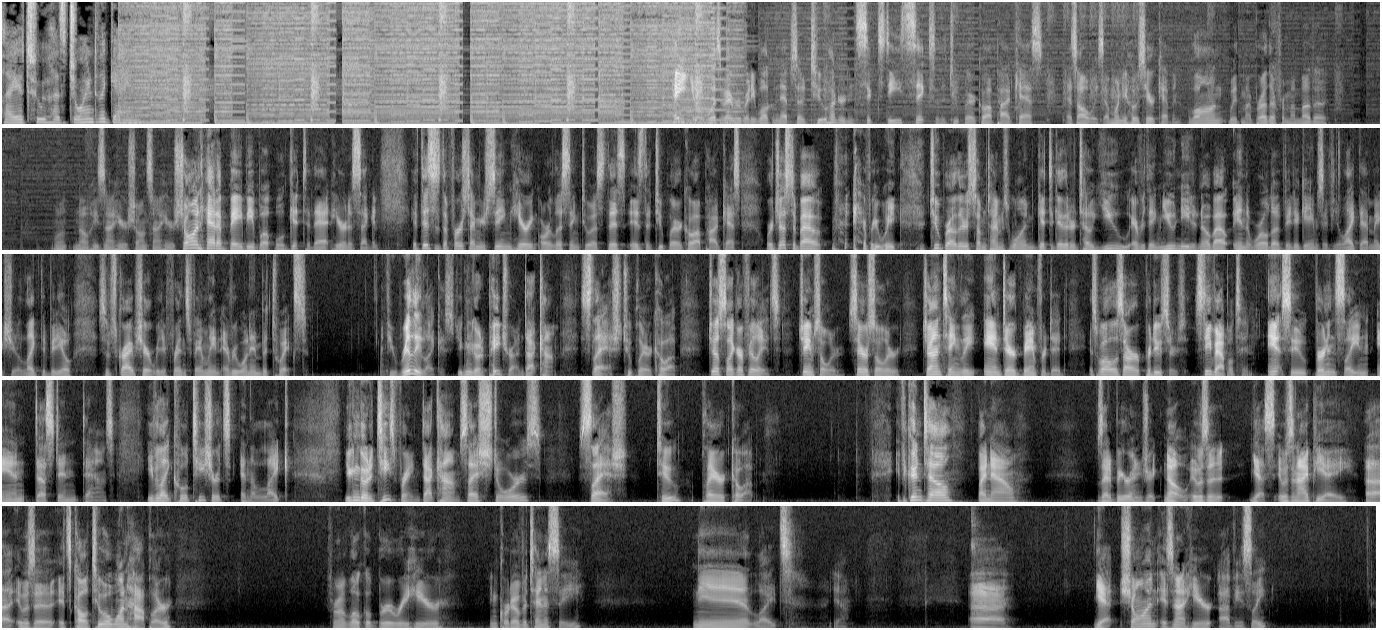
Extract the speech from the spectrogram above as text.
Player 2 has joined the game. Hey, yo, what's up, everybody? Welcome to episode 266 of the Two Player Co op podcast. As always, I'm one of your hosts here, Kevin, along with my brother from my mother. Well, no, he's not here. Sean's not here. Sean had a baby, but we'll get to that here in a second. If this is the first time you're seeing, hearing, or listening to us, this is the Two Player Co op podcast. We're just about every week, two brothers, sometimes one, get together to tell you everything you need to know about in the world of video games. If you like that, make sure you like the video, subscribe, share it with your friends, family, and everyone in betwixt. If you really like us, you can go to patreon.com slash two player co op, just like our affiliates, James Solar, Sarah Solar, John Tingley, and Derek Bamford did, as well as our producers, Steve Appleton, Aunt Sue, Vernon Slayton, and Dustin Downs. If you like cool t-shirts and the like, you can go to teespring.com slash stores slash two player co-op. If you couldn't tell by now, was that a beer and a drink? No, it was a yes, it was an IPA. Uh, it was a it's called 201 Hopler from a local brewery here in Cordova, Tennessee. Yeah, lights. Yeah. Uh yeah, Sean is not here, obviously.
